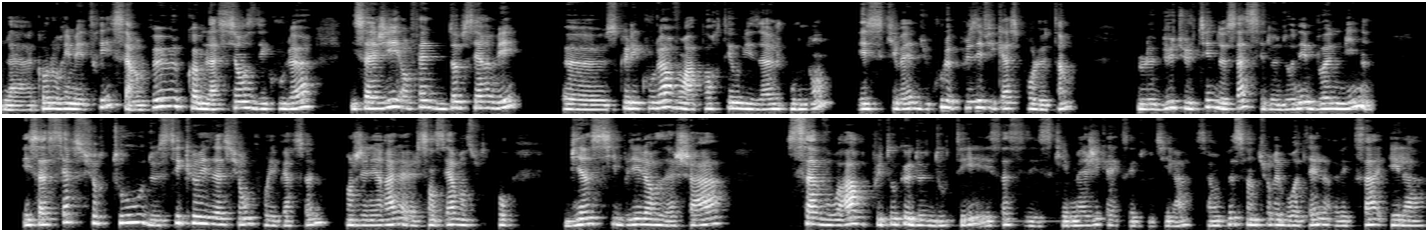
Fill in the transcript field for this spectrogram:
La colorimétrie, c'est un peu comme la science des couleurs. Il s'agit en fait d'observer ce que les couleurs vont apporter au visage ou non, et ce qui va être du coup le plus efficace pour le teint. Le but ultime de ça, c'est de donner bonne mine et ça sert surtout de sécurisation pour les personnes. En général, elles s'en servent ensuite pour bien cibler leurs achats, savoir plutôt que de douter. Et ça, c'est ce qui est magique avec cet outil-là. C'est un peu ceinture et bretelle avec ça et la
